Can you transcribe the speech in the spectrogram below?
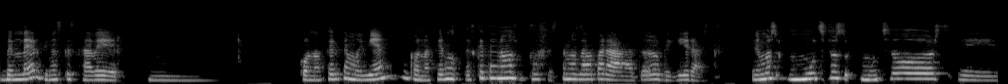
vender tienes que saber mm, conocerte muy bien, conocer, es que tenemos, pues esto nos da para todo lo que quieras, tenemos muchos, muchos eh,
